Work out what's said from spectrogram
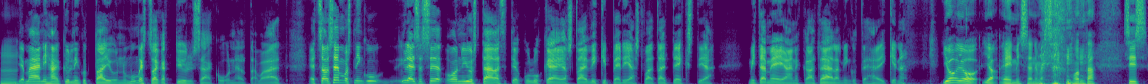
Mm. Ja mä en ihan kyllä niinku tajunnut. Mun mielestä se on aika tylsää kuunneltavaa. Et, et se on semmoista, niinku, yleensä se on just täällä sitten joku lukee jostain Wikipediasta vai tai tekstiä, mitä me ei ainakaan täällä niinku tehdä ikinä. Joo, joo, ja ei missään nimessä. Mutta siis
